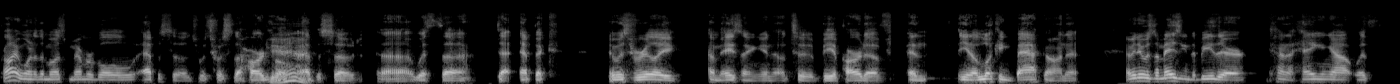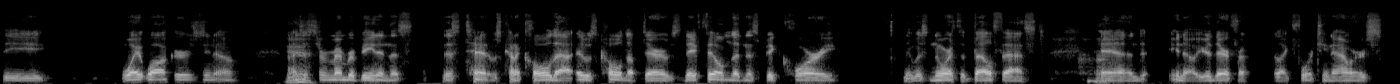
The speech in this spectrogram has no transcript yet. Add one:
probably one of the most memorable episodes, which was the Hardhome Yeah. episode uh, with uh, that epic. It was really amazing, you know, to be a part of, and you know, looking back on it, I mean, it was amazing to be there, kind of hanging out with the White Walkers, you know, I just remember being in this this tent. It was kind of cold out. It was cold up there. It was they filmed in this big quarry that was north of Belfast, Huh. and you know you're there for like 14 hours,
